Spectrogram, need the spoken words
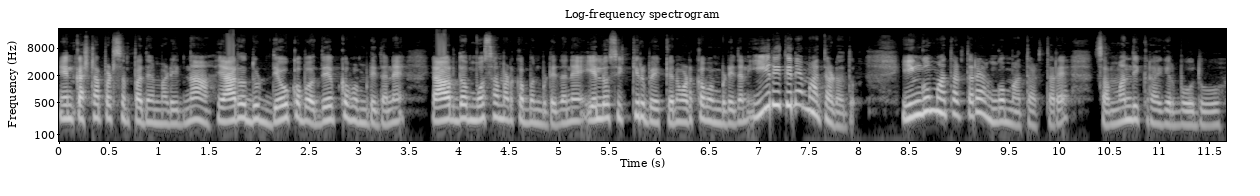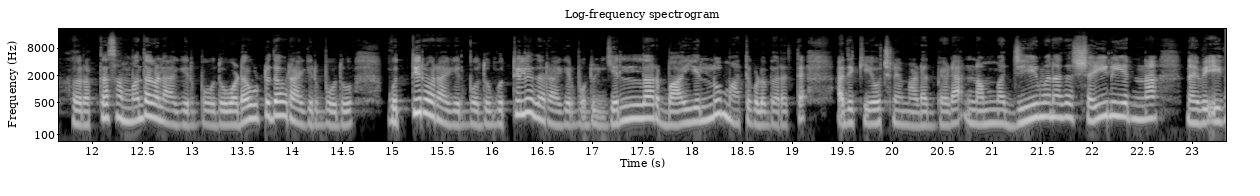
ಏನು ಕಷ್ಟಪಟ್ಟು ಸಂಪಾದನೆ ಮಾಡಿದ್ನಾ? ಯಾರೋ ದುಡ್ಡು ದೇವ್ಕೊಬ ದೇವ್ಕೊಬಂದ್ಬಿಟ್ಟಿದ್ದಾನೆ ಯಾರ್ದೋ ಮೋಸ ಮಾಡ್ಕೊಬಂದ್ಬಿಟ್ಟಿದ್ದಾನೆ ಎಲ್ಲೋ ಸಿಕ್ಕಿರ್ಬೇಕೇನೋ ಹೊಡ್ಕೊಬಂದ್ಬಿಟ್ಟಿದ್ದಾನೆ ಈ ರೀತಿಯೇ ಮಾತಾಡೋದು. ಹಿಂಗೂ ಮಾತಾಡ್ತಾರೆ, ಹಂಗೂ ಮಾತಾಡ್ತಾರೆ. ಸಂಬಂಧಿಕರಾಗಿರ್ಬೋದು, ರಕ್ತ ಸಂಬಂಧಗಳಾಗಿರ್ಬೋದು, ಒಡ ಹುಟ್ಟಿದವರಾಗಿರ್ಬೋದು, ಗೊತ್ತಿರೋರಾಗಿರ್ಬೋದು, ಗೊತ್ತಿಲ್ಲದವರಾಗಿರ್ಬೋದು, ಎಲ್ಲರ ಬಾಯಲ್ಲೂ ಮಾತುಗಳು ಬರುತ್ತೆ. ಅದಕ್ಕೆ ಯೋಚನೆ ಮಾಡೋದು ಬೇಡ. ನಮ್ಮ ಜೀವನದ ಶೈಲಿಯನ್ನು ನಾವು ಈಗ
